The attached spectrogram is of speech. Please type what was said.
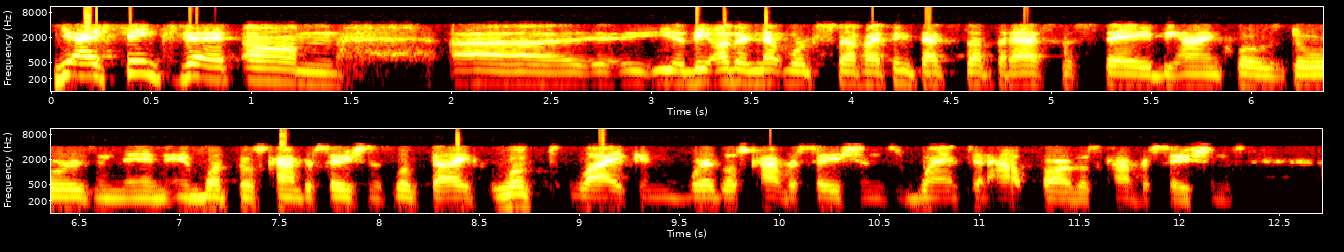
Yeah, I think that um, uh, you know, the other network stuff. I think that's stuff that has to stay behind closed doors, and, and, and what those conversations looked like, looked like, and where those conversations went, and how far those conversations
